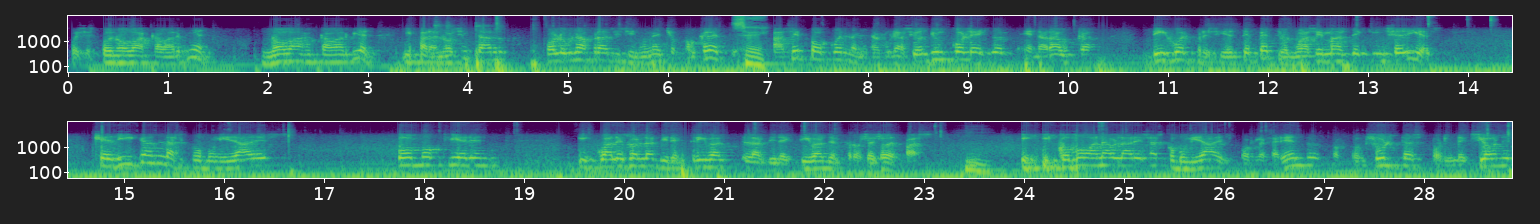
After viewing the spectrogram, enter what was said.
pues esto no va a acabar bien, no va a acabar bien. Y para no citar solo una frase sin un hecho concreto. Hace poco, en la inauguración de un colegio en Arauca, dijo el presidente Petro, no hace más de 15 días, que digan las comunidades cómo quieren y cuáles son las directivas, las directivas del proceso de paz. ¿Y, cómo van a hablar esas comunidades? ¿Por referendos, por consultas, por elecciones,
